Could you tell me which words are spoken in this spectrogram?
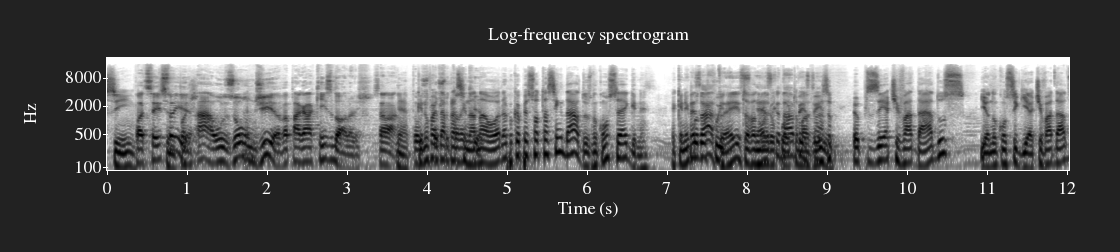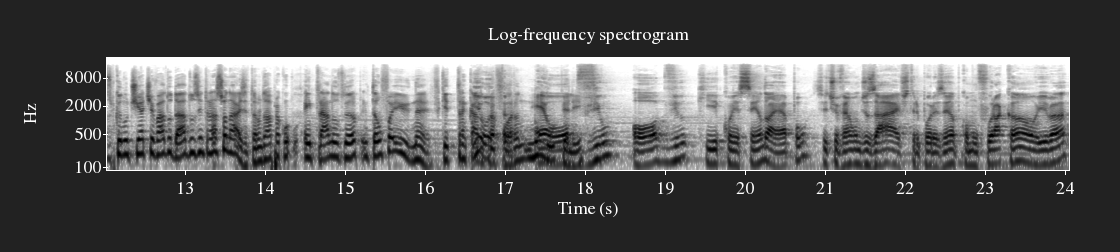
Sim. Pode ser isso aí. pode- Ah, usou um dia, vai pagar 15 dólares. Sei lá. É, porque não vai dar pra assinar aqui. na hora porque a pessoa tá sem dados, não consegue, né? É que nem quando Exato, eu fui, é isso, tava no é tava aeroporto uma vez, eu, eu precisei ativar dados e eu não conseguia ativar dados porque eu não tinha ativado dados internacionais, então não dava pra entrar no... Então foi, né, fiquei trancado pra outra, fora no é loop ali. Óbvio, que conhecendo a Apple, se tiver um desastre, por exemplo, como um furacão, e, blá,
